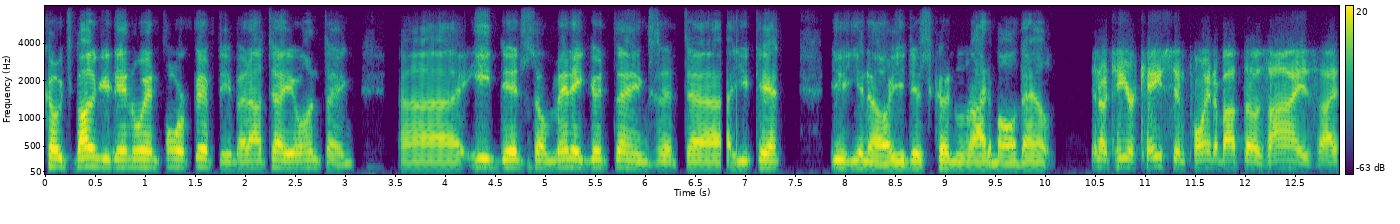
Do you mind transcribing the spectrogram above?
Coach Bungie didn't win 450, but I'll tell you one thing: uh, he did so many good things that uh, you can't, you you know, you just couldn't write them all down you know, to your case in point about those eyes, I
